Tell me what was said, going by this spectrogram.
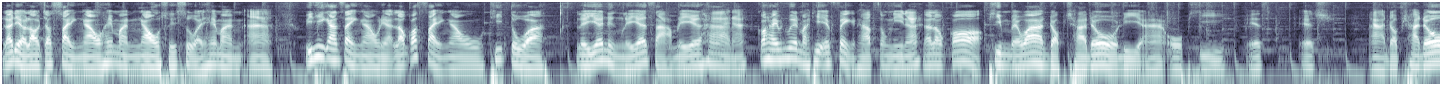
แล้วเดี๋ยวเราจะใส่เงาให้มันเงาสวยๆให้มันอ่าวิธีการใส่เงาเนี่ยเราก็ใส่เงาที่ตัวเลเยอร์1เลเยอร์3เลเยอร์5นะ ก็ให้เพื่อนๆมาที่เอฟเฟกนะครับ ตรงนี้นะ แล้วเราก็พิมพ์ไปว่า drop shadow d r o p s h อ่า drop shadow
